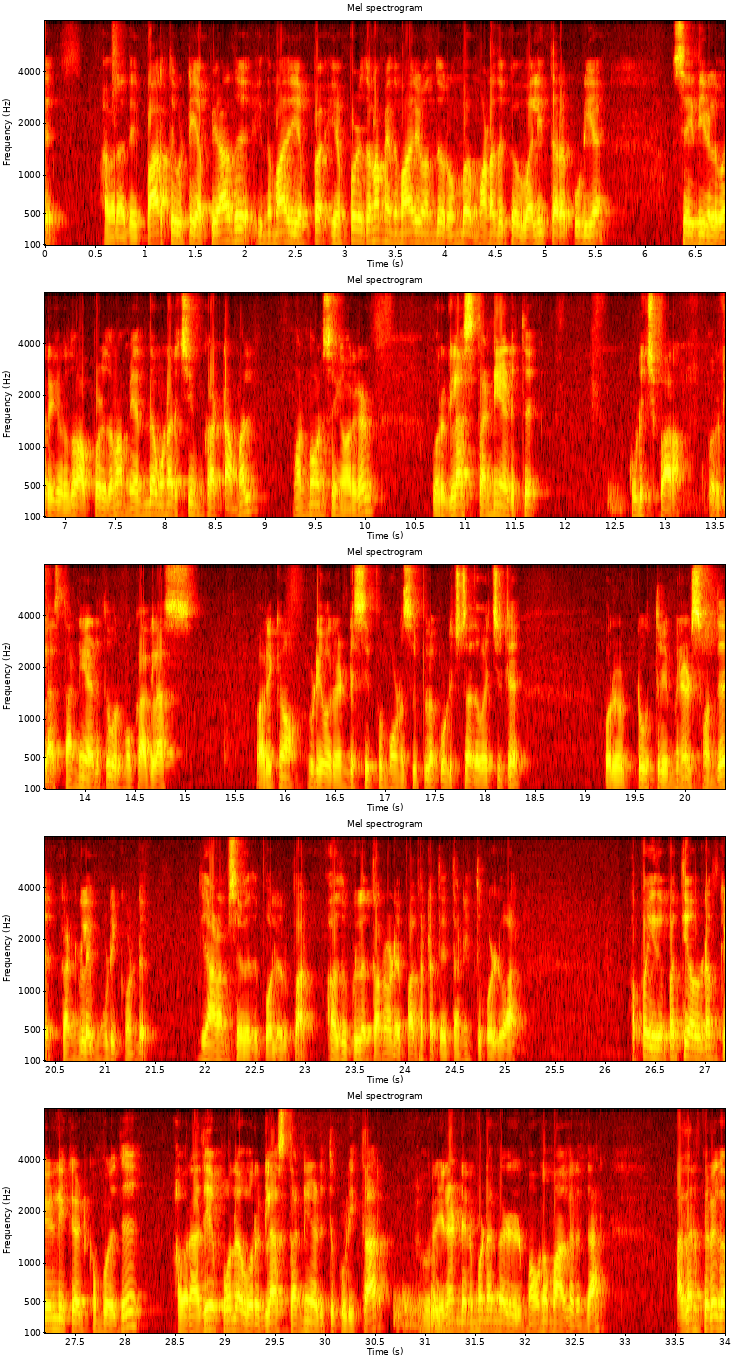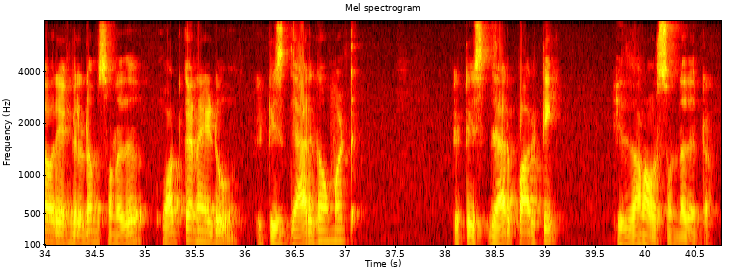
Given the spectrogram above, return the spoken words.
அவர் அதை பார்த்துவிட்டு எப்பயாவது இந்த மாதிரி எப்போ எப்பொழுதெல்லாம் இந்த மாதிரி வந்து ரொம்ப மனதுக்கு வலி தரக்கூடிய செய்திகள் வருகிறதோ அப்பொழுதெல்லாம் எந்த உணர்ச்சியும் காட்டாமல் மன்மோகன் சிங் அவர்கள் ஒரு கிளாஸ் தண்ணி எடுத்து குடிச்சு பாராம் ஒரு கிளாஸ் தண்ணி எடுத்து ஒரு முக்கால் கிளாஸ் வரைக்கும் இப்படி ஒரு ரெண்டு சிப்பு மூணு சிப்பில் குடிச்சிட்டு அதை வச்சுட்டு ஒரு டூ த்ரீ மினிட்ஸ் வந்து கண்களை மூடிக்கொண்டு தியானம் செய்வது போல் இருப்பார். அதுக்குள்ளே தன்னுடைய பதட்டத்தை தணித்துக் கொள்வார். அப்போ இதை பற்றி அவரிடம் கேள்வி கேட்கும்பொழுது அவர் அதே போல் ஒரு கிளாஸ் தண்ணி எடுத்து குடித்தார். ஒரு இரண்டு நிமிடங்கள் மௌனமாக இருந்தார். அதன் பிறகு அவர் எங்களிடம் சொன்னது what can I do it is their government it is their party இதுதான் அவர் சொன்னது என்றார்.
